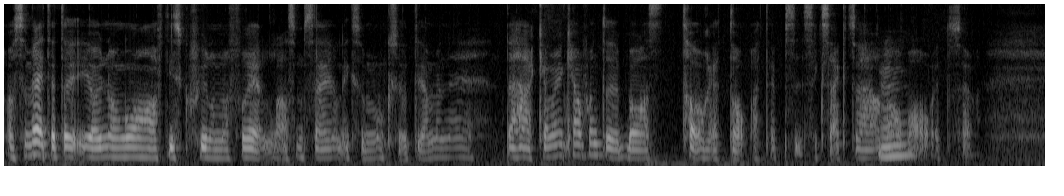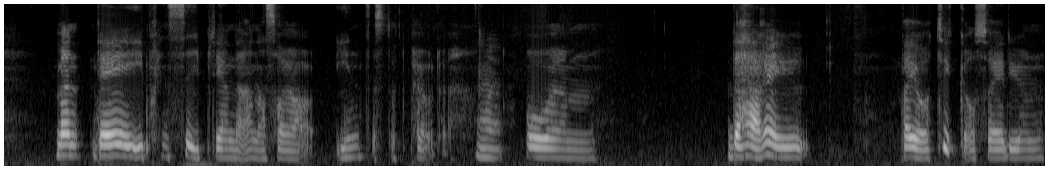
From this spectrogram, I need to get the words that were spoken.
Och sen vet jag att jag någon gång har haft diskussioner med föräldrar som säger liksom också att ja, men, eh, det här kan man ju kanske inte bara ta rätt av att det är precis exakt så här mm. det har mm. varit. Så. Men det är i princip det enda, annars har jag inte stött på det. Mm. Och um, Det här är ju, vad jag tycker så är det ju en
